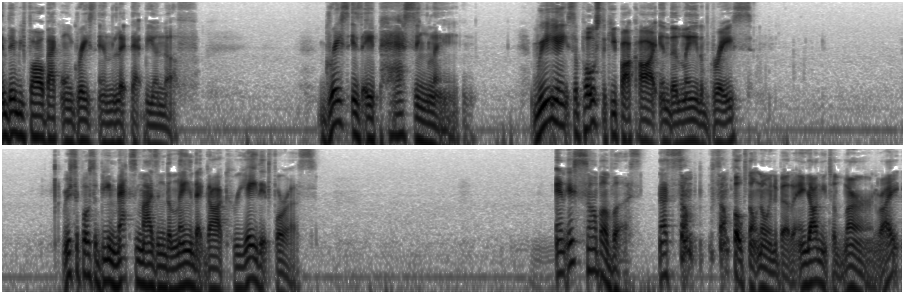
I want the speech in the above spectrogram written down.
And then we fall back on grace and let that be enough. Grace is a passing lane. We ain't supposed to keep our car in the lane of grace. We're supposed to be maximizing the lane that God created for us. And it's some of us. Now some some folks don't know any better and y'all need to learn, right?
